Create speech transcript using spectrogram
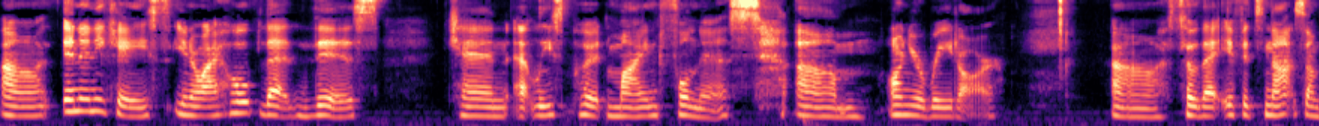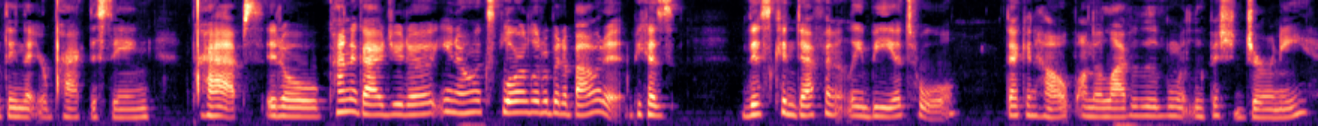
Uh, in any case, you know, I hope that this can at least put mindfulness um, on your radar uh, so that if it's not something that you're practicing, perhaps it'll kind of guide you to, you know, explore a little bit about it because this can definitely be a tool that can help on the Lively Living with Lupus journey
